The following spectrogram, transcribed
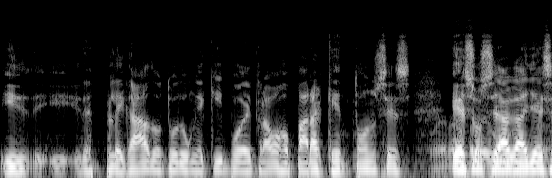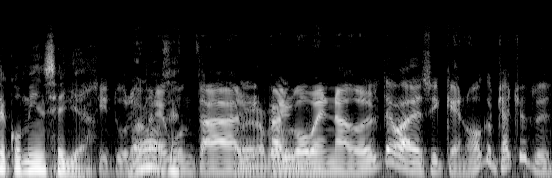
y- y desplegado todo un equipo de trabajo para que entonces Buena eso se haga ya y pregunta. se comience ya? Si tú le Bueno, se- preguntas al, buena al pregunta. gobernador, él te va a decir que no, que muchachos, que,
